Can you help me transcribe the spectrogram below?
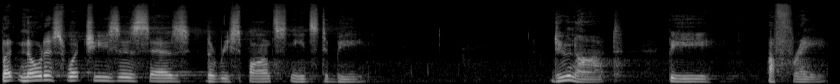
But notice what Jesus says the response needs to be do not be afraid.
